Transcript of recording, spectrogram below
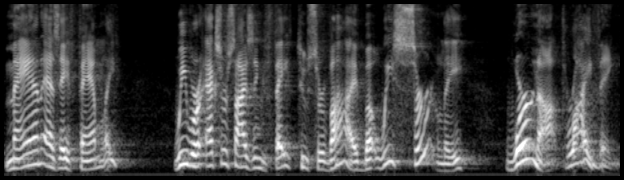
man, as a family, we were exercising faith to survive, but we certainly were not thriving.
